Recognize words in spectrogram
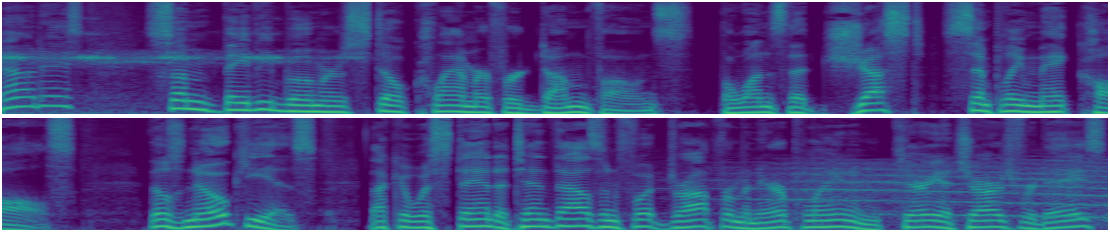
nowadays? Some baby boomers still clamor for dumb phones, the ones that just simply make calls. Those Nokias that could withstand a 10,000 foot drop from an airplane and carry a charge for days.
